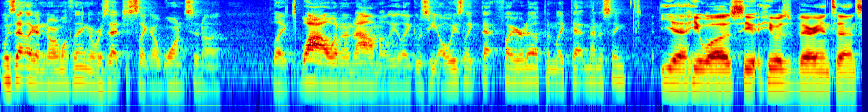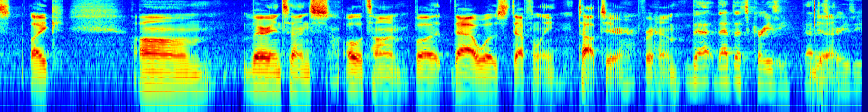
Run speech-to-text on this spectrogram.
was that like a normal thing, or was that just like a once in a, like wow, an anomaly? Like, was he always like that fired up and like that menacing? Yeah, he was. He he was very intense. Like, um, very intense all the time. But that was definitely top tier for him. That that that's crazy. That is yeah. crazy.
